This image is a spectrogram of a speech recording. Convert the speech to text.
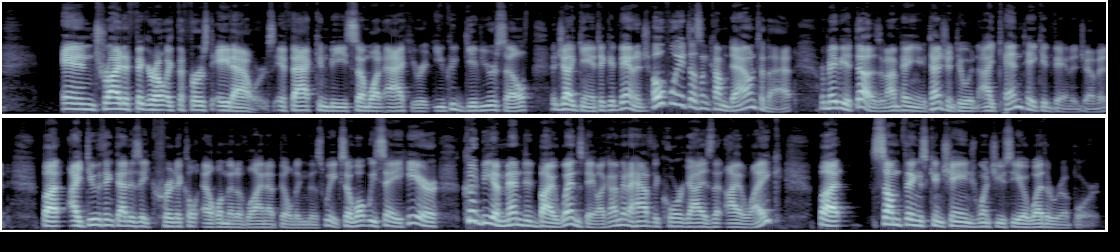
and try to figure out like the first eight hours. If that can be somewhat accurate, you could give yourself a gigantic advantage. Hopefully, it doesn't come down to that, or maybe it does, and I'm paying attention to it and I can take advantage of it. But I do think that is a critical element of lineup building this week. So, what we say here could be amended by Wednesday. Like, I'm going to have the core guys that I like, but some things can change once you see a weather report.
